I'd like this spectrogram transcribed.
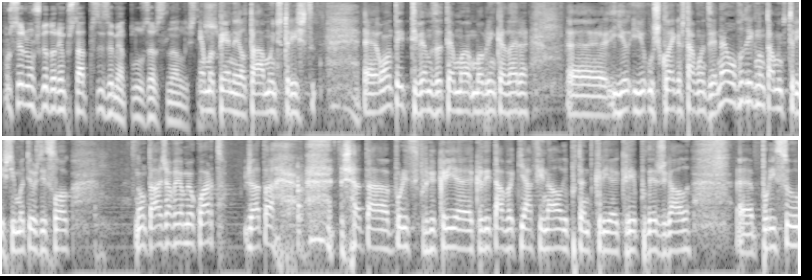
por ser um jogador emprestado precisamente pelos arsenalistas. É uma pena, ele está muito triste. Uh, ontem tivemos até uma, uma brincadeira uh, e, e, os colegas estavam a dizer: Não, o Rodrigo não está muito triste. E o Mateus disse logo: Não está, já veio ao meu quarto. Já está, já está por isso, porque queria, acreditava que ia à final e, portanto, queria, queria poder jogá-la. Uh, por isso,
